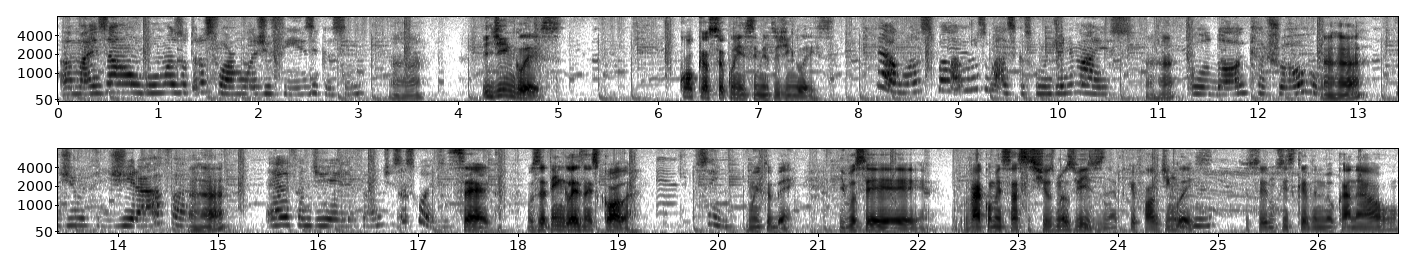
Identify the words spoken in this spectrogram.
ah, mas há algumas outras fórmulas de física, assim. aham. E de inglês? qual que é o seu conhecimento de inglês? Algumas palavras básicas, como de animais. O dog, cachorro, girafa, elefante, elefante, essas coisas. Certo. Você tem inglês na escola? Sim. Muito bem. E você vai começar a assistir os meus vídeos, né? Porque eu falo de inglês. Uhum. Se você não se inscrever no meu canal,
